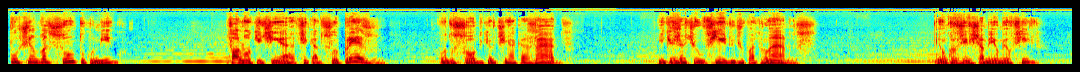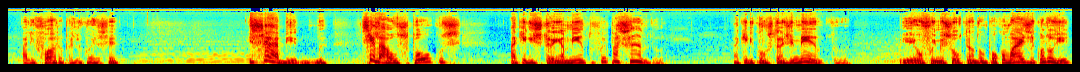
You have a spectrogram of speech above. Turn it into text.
puxando assunto comigo. Falou que tinha ficado surpreso quando soube que eu tinha casado e que já tinha um filho de quatro anos. Eu, inclusive, chamei o meu filho ali fora para ele conhecer. E sabe, sei lá, aos poucos, aquele estranhamento foi passando, aquele constrangimento. E eu fui me soltando um pouco mais e quando vi,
